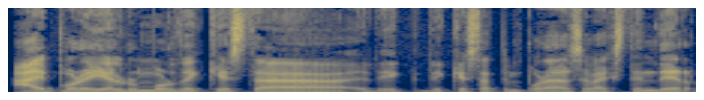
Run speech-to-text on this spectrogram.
Hay por ahí el rumor de que esta, de, de que esta temporada se va a extender.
